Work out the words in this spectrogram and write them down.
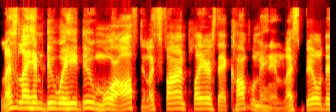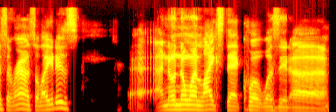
let's let him do what he do more often. Let's find players that complement him. Let's build this around. So like it is. I know no one likes that quote. Was it uh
